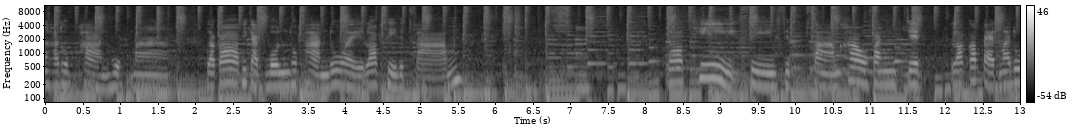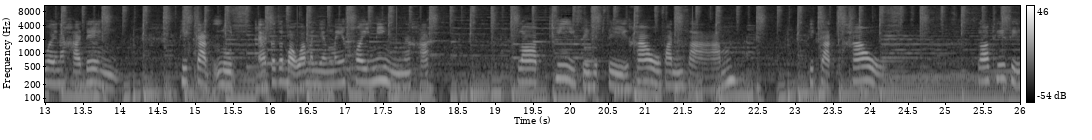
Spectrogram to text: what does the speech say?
นะคะ ทบผ่าน 6 มา แล้วก็พิกัดบนทบผ่านด้วยรอบ 43 รอบที่ 43 เข้าฟัน 7 แล้วก็ 8 มาด้วยนะคะ เด้งพิกัดหลุดแอดก็จะบอกว่ามันยังไม่ค่อยนิ่งนะคะ รอบที่ 44 เข้าฟัน 3 พิกัดเข้า รอบที่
